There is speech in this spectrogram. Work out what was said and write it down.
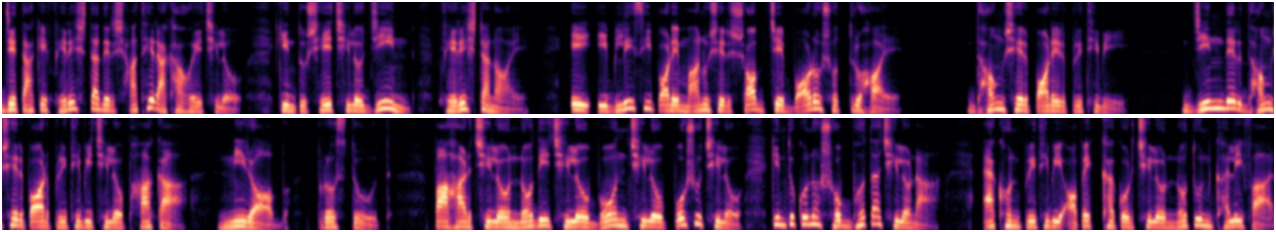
যে তাকে ফেরেশতাদের সাথে রাখা হয়েছিল। কিন্তু সে ছিল জিন, ফেরেশতা নয়। এই ইবলিসই পরে মানুষের সবচেয়ে বড় শত্রু হয়। ধ্বংসের পরের পৃথিবী। জিনদের ধ্বংসের পর পৃথিবী ছিল ফাঁকা, নীরব, প্রস্তুত। পাহাড় ছিল, নদী ছিল, বন ছিল, পশু ছিল, কিন্তু কোনো সভ্যতা ছিল না। এখন পৃথিবী অপেক্ষা করছিল নতুন খালিফার,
